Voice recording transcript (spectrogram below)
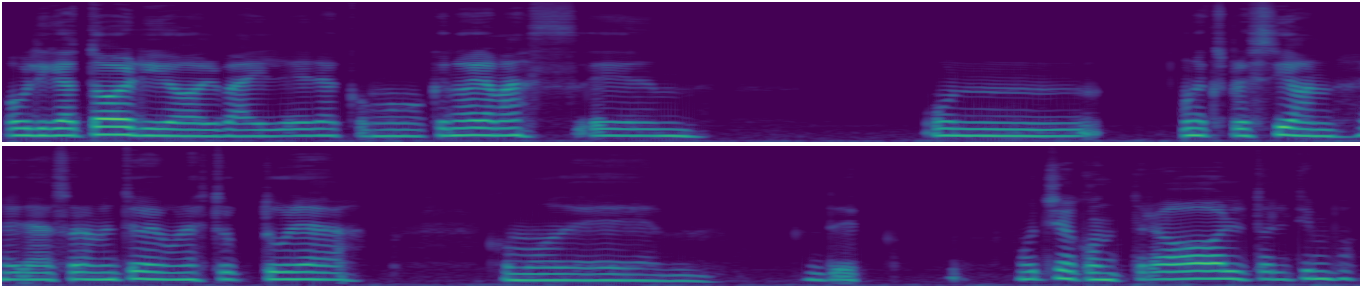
obligatorio el baile, era como que no era más em, una expresión, era solamente una estructura como de, de mucho control todo el tiempo,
